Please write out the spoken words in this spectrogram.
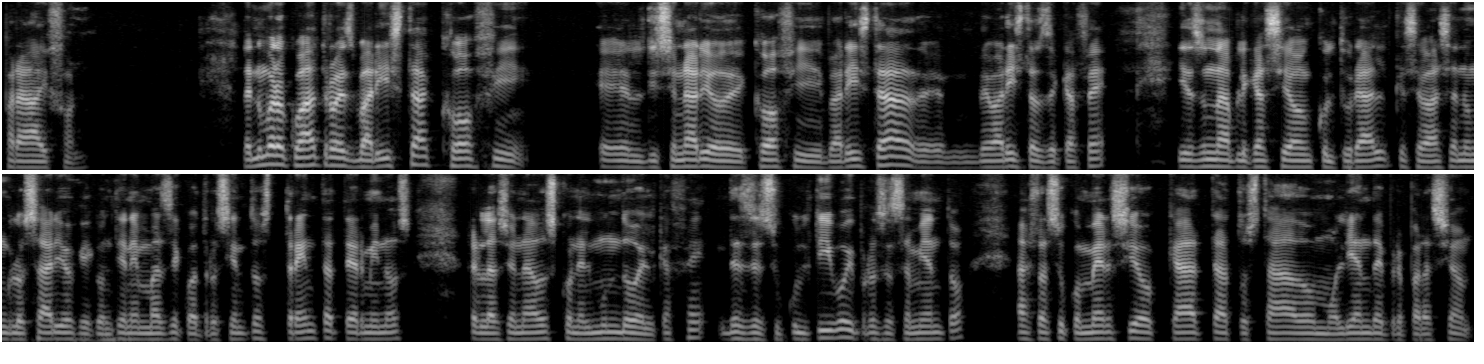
para iPhone. La número cuatro es Barista Coffee el diccionario de Coffee Barista, de, baristas de café, y es una aplicación cultural que se basa en un glosario que contiene más de 430 términos relacionados con el mundo del café, desde su cultivo y procesamiento hasta su comercio, cata, tostado, molienda y preparación.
